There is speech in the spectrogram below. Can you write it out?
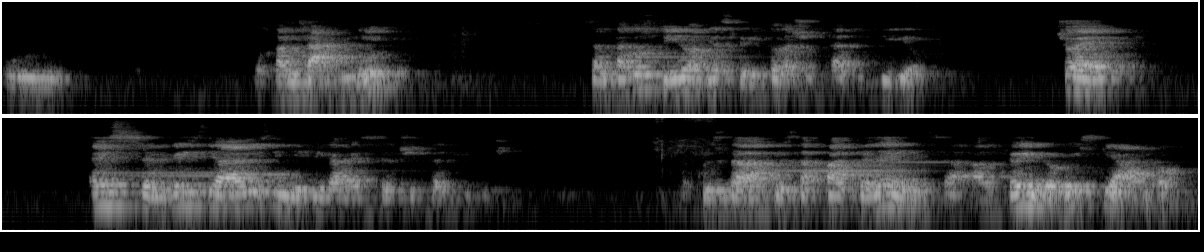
um, 80 anni Sant'Agostino abbia scritto la città di Dio, cioè essere cristiani significa essere cittadini. Questa, questa appartenenza al credo cristiano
